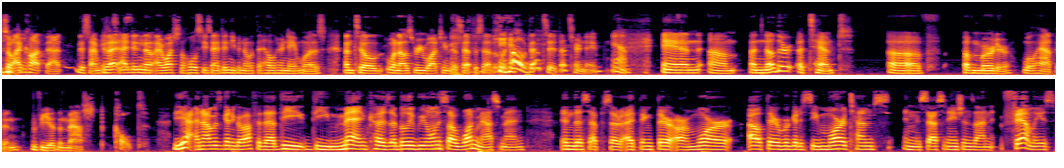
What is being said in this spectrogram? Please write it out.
So I caught that this time because I, I didn't know. I watched the whole season. I didn't even know what the hell her name was until when I was rewatching this episode. I was like, "Oh, that's it. That's her name." Yeah. and um, another attempt of of murder will happen via the masked cult. Yeah, and I was gonna go after that. The the men, because I believe we only saw one masked man in this episode. I think there are more out there. We're going to see more attempts and assassinations on families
